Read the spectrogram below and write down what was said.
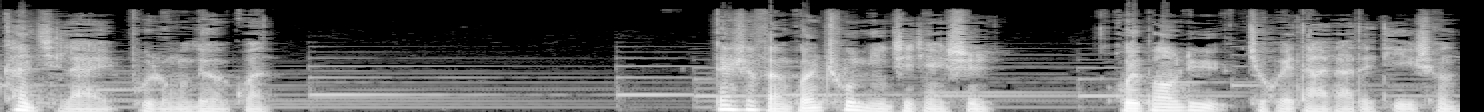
看起来不容乐观，但是反观出名这件事，回报率就会大大的提升。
